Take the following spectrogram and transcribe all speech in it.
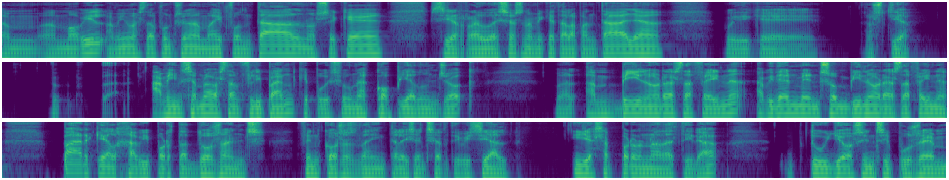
amb, amb mòbil a mi m'està funcionant amb iPhone tal, no sé què, si redueixes una miqueta la pantalla, vull dir que, hòstia, a mi em sembla bastant flipant que puguis fer una còpia d'un joc val? amb 20 hores de feina. Evidentment, són 20 hores de feina perquè el Javi porta dos anys fent coses d'intel·ligència artificial i ja sap per on ha de tirar. Tu i jo, si ens hi posem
